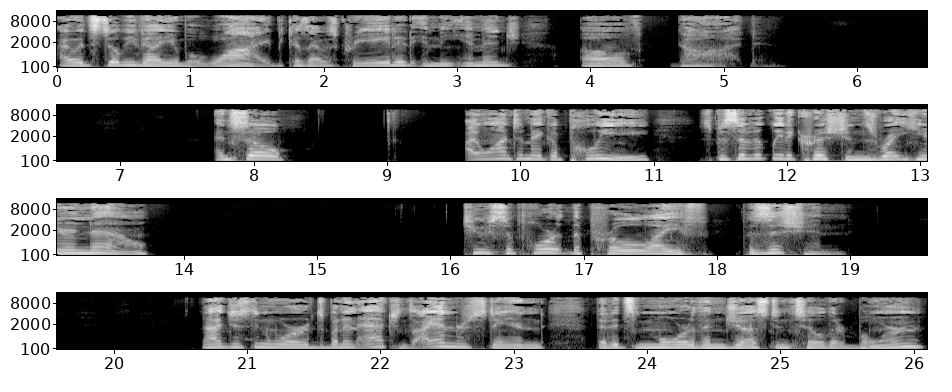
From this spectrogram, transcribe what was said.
I would still be valuable. Why? Because I was created in the image of God. And so I want to make a plea specifically to Christians right here and now to support the pro life position not just in words, but in actions. I understand that it's more than just until they're born,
